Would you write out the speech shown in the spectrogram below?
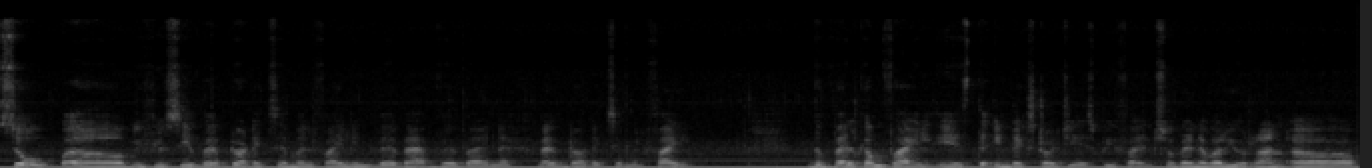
so uh, if you see web.xml file in web app, web and web.xml file, the welcome file is the index.jsp file. So whenever you run a,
